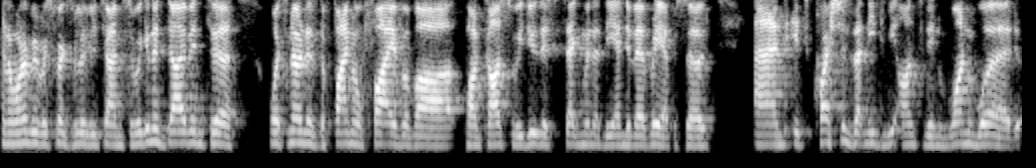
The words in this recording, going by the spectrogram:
and I want to be respectful of your time. So we're going to dive into what's known as the final five of our podcast. So we do this segment at the end of every episode, and it's questions that need to be answered in one word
